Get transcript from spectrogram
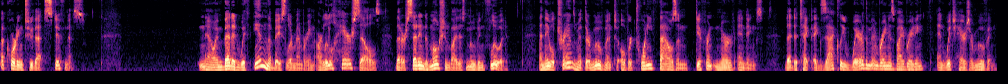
according to that stiffness. Now, embedded within the basilar membrane are little hair cells that are set into motion by this moving fluid, and they will transmit their movement to over 20,000 different nerve endings that detect exactly where the membrane is vibrating and which hairs are moving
